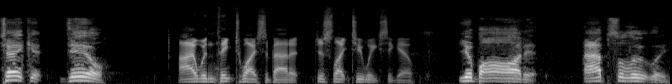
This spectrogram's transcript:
Take it. Deal. I wouldn't think twice about it, just like two weeks ago. You bought it. Absolutely.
